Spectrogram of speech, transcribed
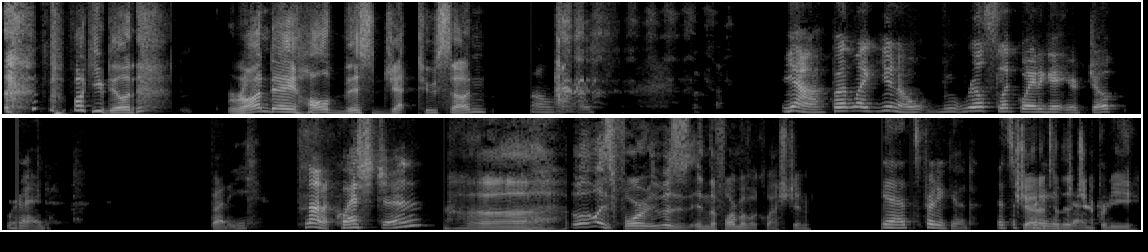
Fuck you, Dylan. Rondae hauled this jet to Sun. Oh yeah, but like you know, real slick way to get your joke read, buddy. Not a question. Uh, well, it was for it was in the form of a question. Yeah, it's pretty good. It's a Shout out to the joke. Jeopardy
